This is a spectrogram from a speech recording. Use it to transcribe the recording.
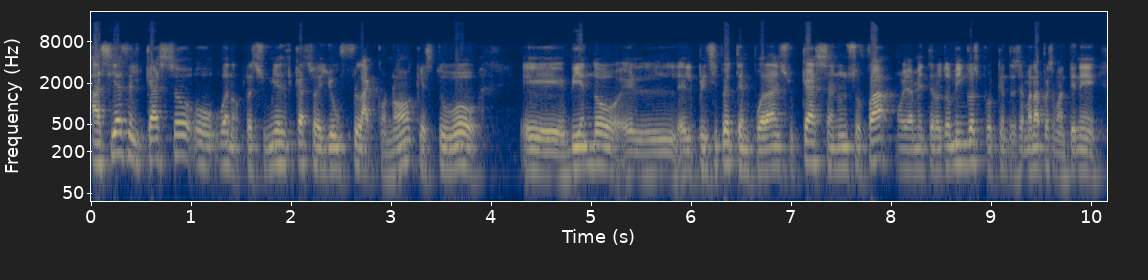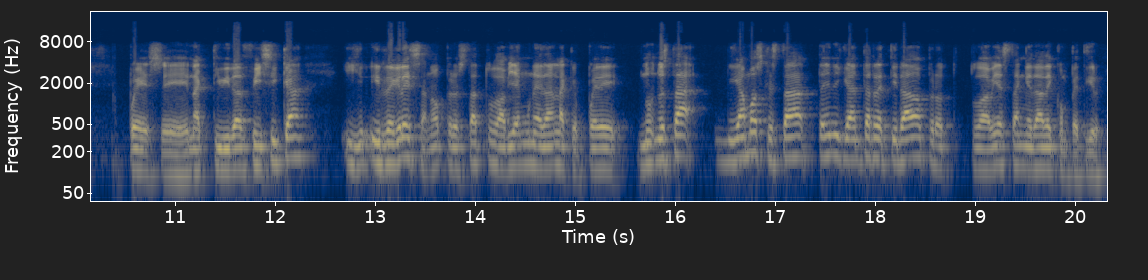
hacías el caso, o bueno, resumías el caso de Joe Flaco, ¿no? Que estuvo eh, viendo el, principio de temporada en su casa, en un sofá, obviamente los domingos, porque entre semana pues se mantiene pues eh, en actividad física y, regresa, ¿no? Pero está todavía en una edad en la que puede, no, no está, digamos que está técnicamente retirado, pero todavía está en edad de competir.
